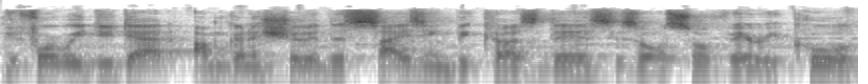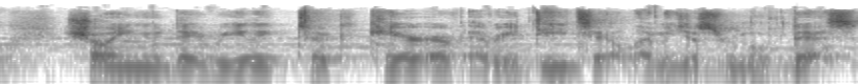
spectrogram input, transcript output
Before we do that, I'm gonna show you the sizing because this is also very cool, showing you they really took care of every detail. Let me just remove this.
